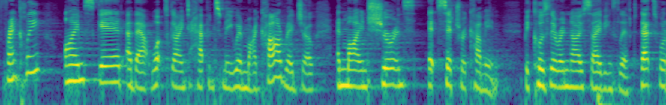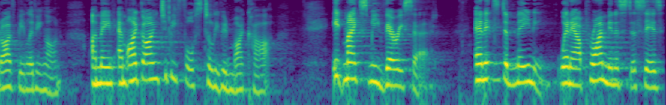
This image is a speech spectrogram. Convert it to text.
Frankly, I'm scared about what's going to happen to me when my car rego and my insurance, etc., come in, because there are no savings left. That's what I've been living on. I mean, am I going to be forced to live in my car? It makes me very sad. And it's demeaning when our Prime Minister says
